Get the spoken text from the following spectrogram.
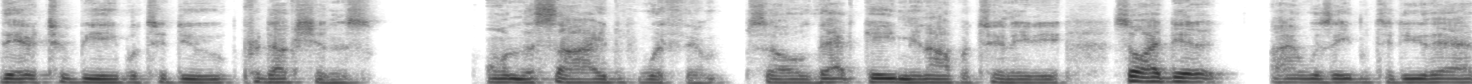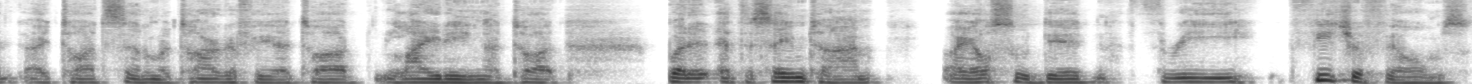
there to be able to do productions on the side with them. So that gave me an opportunity. So I did it. I was able to do that. I taught cinematography, I taught lighting, I taught, but at the same time, I also did three feature films.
